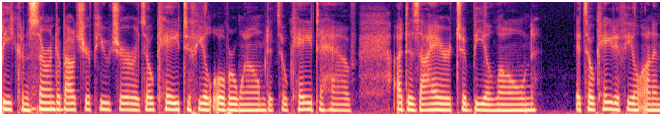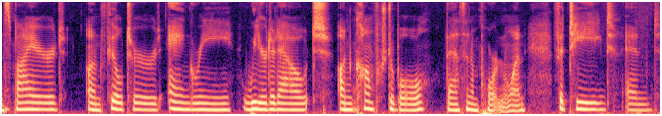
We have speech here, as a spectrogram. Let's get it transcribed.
be concerned about your future. It's okay to feel overwhelmed. It's okay to have a desire to be alone. It's okay to feel uninspired, unfiltered, angry, weirded out, uncomfortable. That's an important one. Fatigued and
